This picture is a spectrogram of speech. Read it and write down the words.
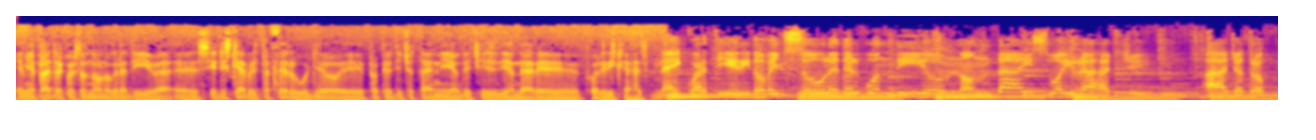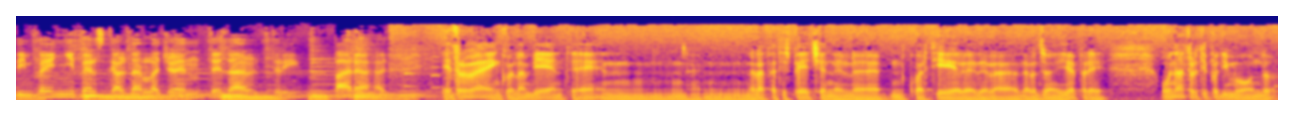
E mio padre questo non lo gradiva, eh, si rischiava il tafferuglio e proprio a 18 anni ho deciso di andare fuori di casa. Nei quartieri dove il sole del buon Dio non dà i suoi raggi, ha già troppi impegni per scaldare la gente d'altri paraggi. E trovai in quell'ambiente, eh, nella fattispecie nel quartiere della, della zona di Viapré, un altro tipo di mondo.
